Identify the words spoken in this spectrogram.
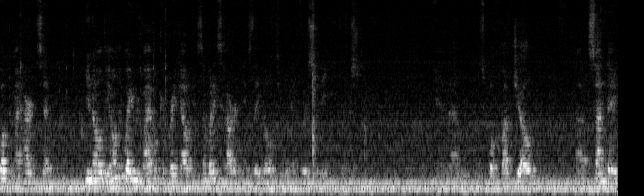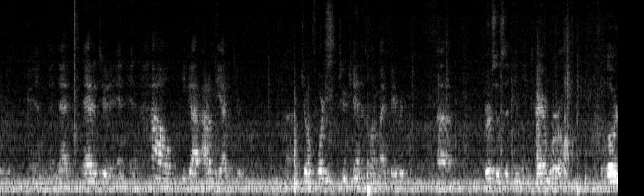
spoke to my heart and said, you know, the only way revival can break out in somebody's heart is they go through adversity first. And um, we spoke about Job uh, Sunday and, and, that attitude and, and how he got out of the attitude. Uh, Job 42.10 is one of my favorite uh, verses in the entire world. The Lord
